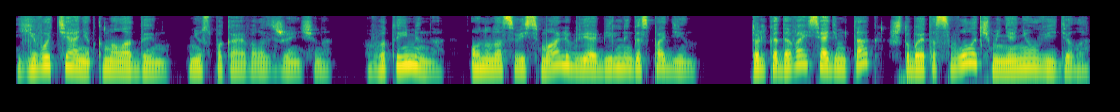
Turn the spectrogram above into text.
Его тянет к молодым», — не успокаивалась женщина. «Вот именно. Он у нас весьма любвеобильный господин. Только давай сядем так, чтобы эта сволочь меня не увидела.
